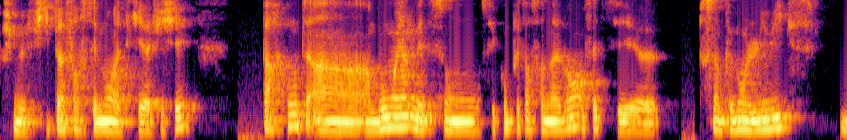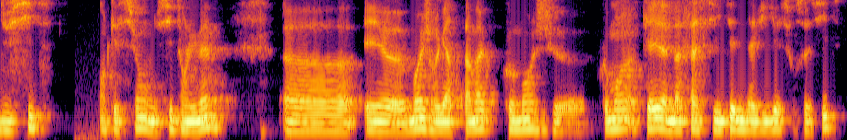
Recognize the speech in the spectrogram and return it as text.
Je me fie pas forcément à ce qui est affiché. Par contre, un, un bon moyen de mettre son, ses compétences en avant, en fait, c'est euh, tout simplement l'UX du site en question, du site en lui-même. Euh, et euh, moi, je regarde pas mal comment je, comment, quelle est ma facilité de naviguer sur ce site.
